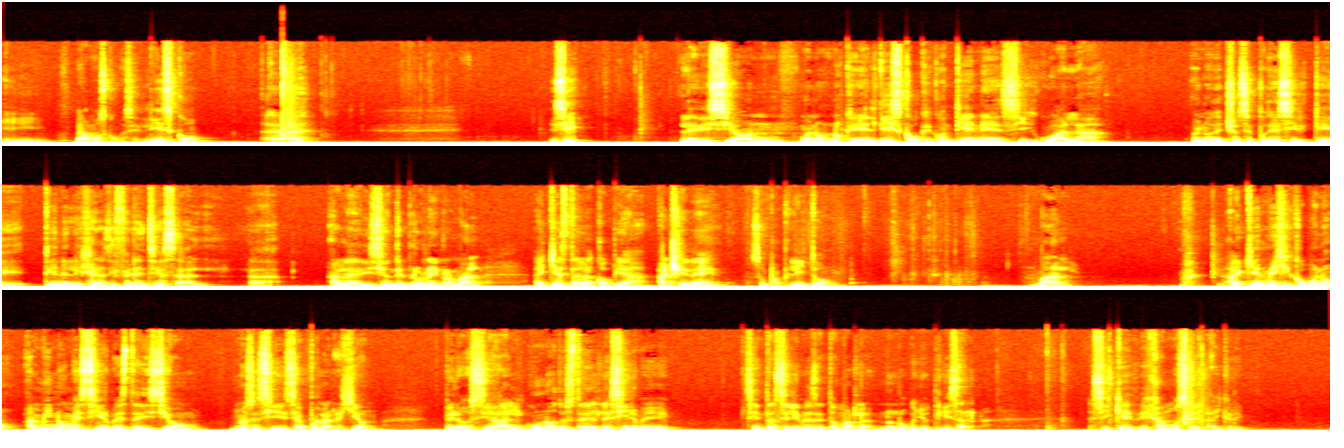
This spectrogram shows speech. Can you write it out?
Y vamos como es el disco. Ah. Y sí, la edición, bueno, lo que el disco que contiene es igual a, bueno, de hecho se podría decir que tiene ligeras diferencias al, a la edición del Blu-ray normal. Aquí está la copia HD, es un papelito normal. Aquí en México, bueno, a mí no me sirve esta edición, no sé si sea por la región, pero si a alguno de ustedes le sirve, siéntanse libres de tomarla, no lo voy a utilizar. Así que dejamos el, ay,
